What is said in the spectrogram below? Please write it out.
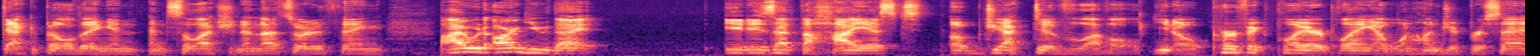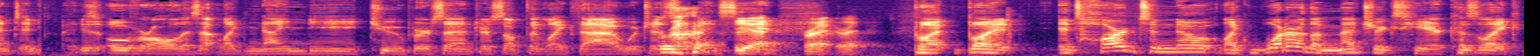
deck building and, and selection and that sort of thing, I would argue that it is at the highest objective level. You know, perfect player playing at 100%, and his overall is at like 92% or something like that, which is right. insane. Yeah, right, right. But but it's hard to know like what are the metrics here because like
